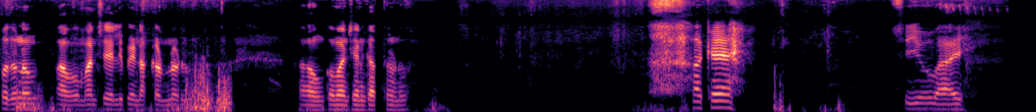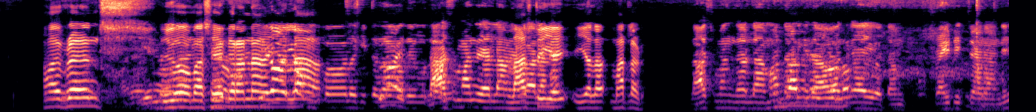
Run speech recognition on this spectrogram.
పోతున్నాం ఓ మనిషి వెళ్ళిపోయిండు అక్కడ ఉన్నాడు. ఇంకో మనిషి వెనక వస్తున్నాడు. Okay. See you bye hi friends ఇదిగో మా శేఖర్ అన్న ఇవాళ లాస్ట్ మంత్ వెళ్ళాం లాస్ట్ ఇవాళ మాట్లాడు. లాస్ట్ మంత్ స్ప్రైట్ ఇచ్చాడండి.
